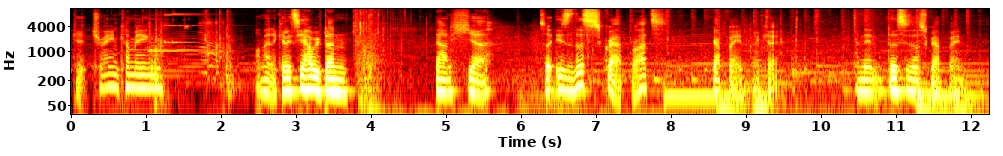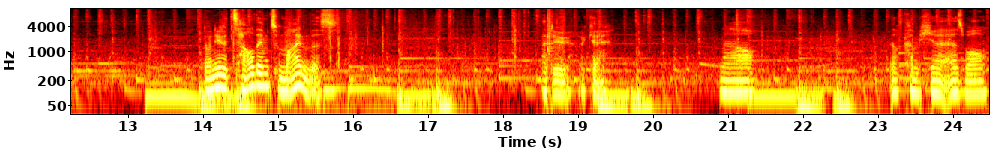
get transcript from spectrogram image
Okay, train coming. Oh man, okay, let's see how we've done down here. So is this scrap, right? Scrap vein, okay. And then this is a scrap vein. Do I need to tell them to mine this? I do, okay. Now, they'll come here as well,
